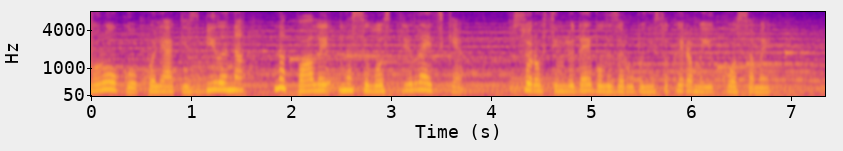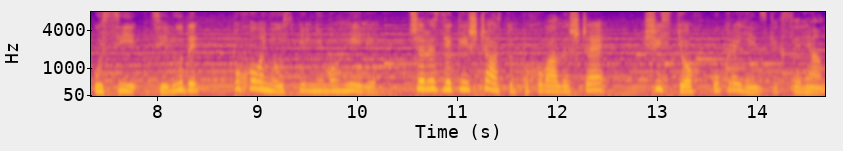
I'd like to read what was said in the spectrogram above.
року поляки з Білина напали на село Стрілецьке. 47 людей були зарубані сокирами і косами. Усі ці люди поховані у спільній могилі. Через якийсь час тут поховали ще шістьох українських селян.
